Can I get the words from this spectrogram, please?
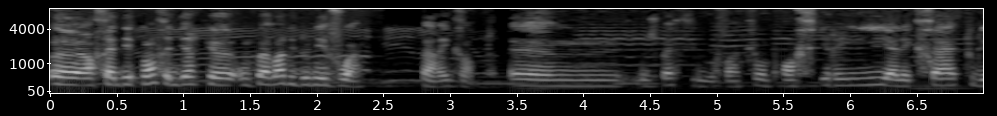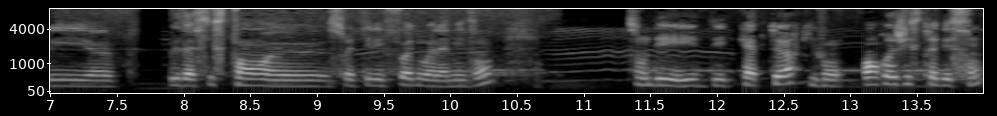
Alors, ça dépend, c'est-à-dire qu'on peut avoir des données voix, par exemple. Euh, je sais pas si, on prend Siri, Alexa, tous les, euh, assistants sur les téléphones ou à la maison, sont des, capteurs qui vont enregistrer des sons,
